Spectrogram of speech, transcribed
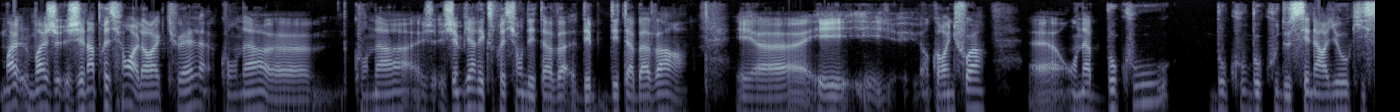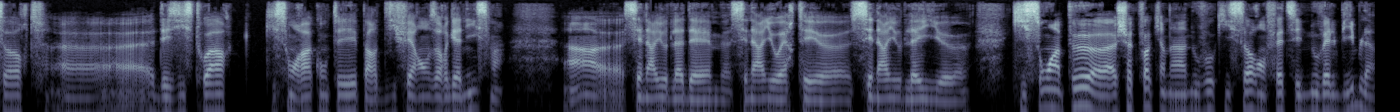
Moi, moi j'ai l'impression à l'heure actuelle qu'on a, qu'on a, j'aime bien l'expression d'état, bavard. Et, encore une fois, on a beaucoup beaucoup, beaucoup de scénarios qui sortent, euh, des histoires qui sont racontées par différents organismes. Hein, euh, scénario de l'ADEME, scénario RTE, scénario de l'AIE, qui sont un peu, euh, à chaque fois qu'il y en a un nouveau qui sort, en fait, c'est une nouvelle Bible.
